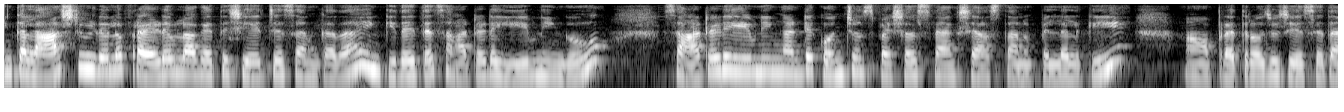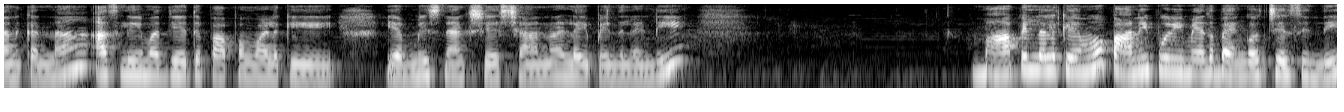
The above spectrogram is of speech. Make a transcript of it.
ఇంకా లాస్ట్ వీడియోలో ఫ్రైడే వ్లాగ్ అయితే షేర్ చేశాను కదా. ఇంక ఇదైతే సాటర్డే ఈవినింగ్. సాటర్డే ఈవినింగ్ అంటే కొంచెం స్పెషల్ స్నాక్స్ చేస్తాను పిల్లలకి. ప్రతిరోజు చేసేదానికన్నా. అసలు ఈ మధ్య అయితే పాపం వాళ్ళకి ఎమ్మీ స్నాక్స్ చేసి చాలా అయిపోయిందిలేండి. మా పిల్లలకేమో పానీపూరి మీద బెంగొచ్చేసింది.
